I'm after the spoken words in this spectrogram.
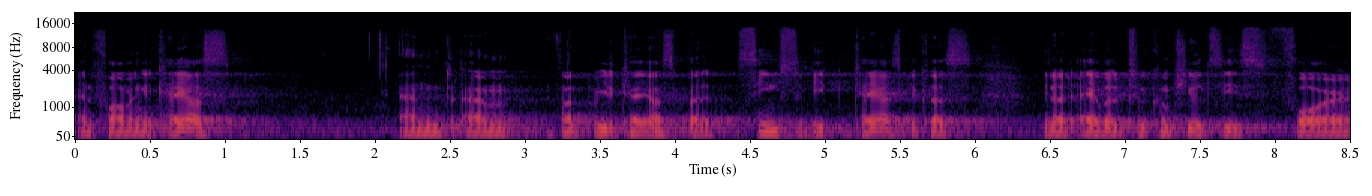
and forming a chaos. And um, not real chaos, but it seems to be chaos because you're not able to compute these four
